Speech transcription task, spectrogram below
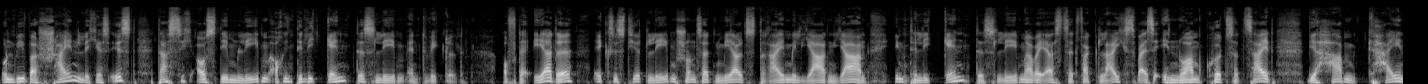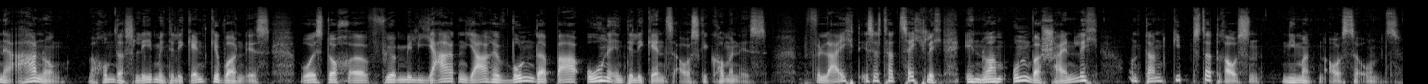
und wie wahrscheinlich es ist, dass sich aus dem Leben auch intelligentes Leben entwickelt. Auf der Erde existiert Leben schon seit mehr als drei Milliarden Jahren, intelligentes Leben aber erst seit vergleichsweise enorm kurzer Zeit. Wir haben keine Ahnung, warum das Leben intelligent geworden ist, wo es doch äh, für Milliarden Jahre wunderbar ohne Intelligenz ausgekommen ist. Vielleicht ist es tatsächlich enorm unwahrscheinlich und dann gibt's da draußen niemanden außer uns.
